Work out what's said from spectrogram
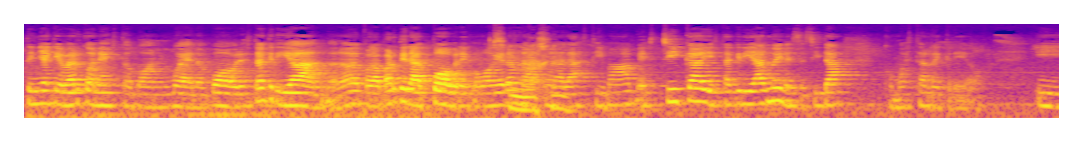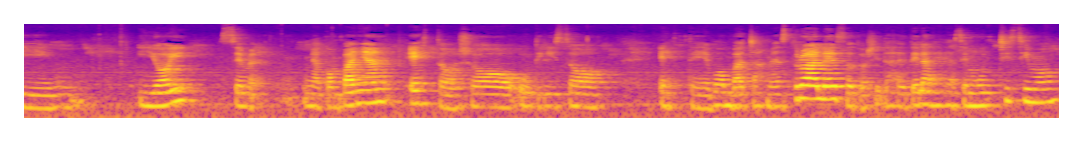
tenía que ver con esto, con, bueno, pobre, está criando, ¿no? Porque aparte era pobre, como que era una, una, lástima. Es chica y está criando y necesita como este recreo. Y, y hoy se me, me acompañan esto, yo utilizo este, bombachas menstruales o toallitas de tela desde hace muchísimos,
